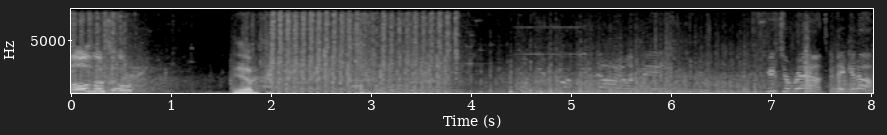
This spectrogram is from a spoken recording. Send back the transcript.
almost over. Yep. Future rounds. Pick it up.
